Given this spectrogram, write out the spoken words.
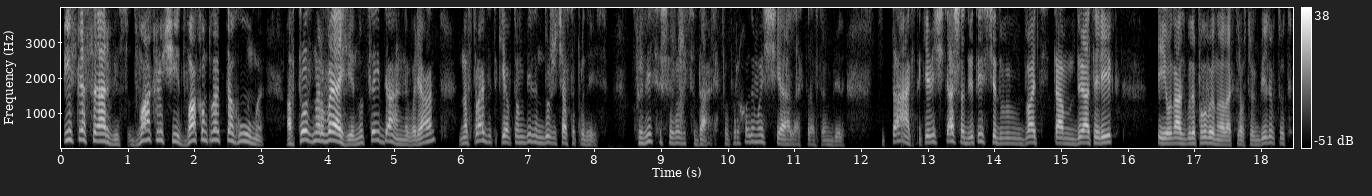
Після сервісу, два ключі, два комплекти гуми. Авто з Норвегії. Ну це ідеальний варіант. Насправді такі автомобілі не дуже часто продаються. Подивіться, що робиться далі. Ми переходимо ще електроавтомобілі. Так, таке відчуття, що 2029 рік, і у нас буде половина електроавтомобілів тут.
